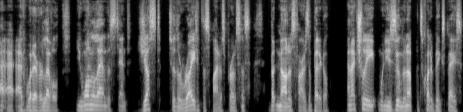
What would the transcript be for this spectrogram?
at, at whatever level, you want to land the stent just to the right of the spinous process, but not as far as the pedicle. And actually, when you zoom it up, it's quite a big space.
